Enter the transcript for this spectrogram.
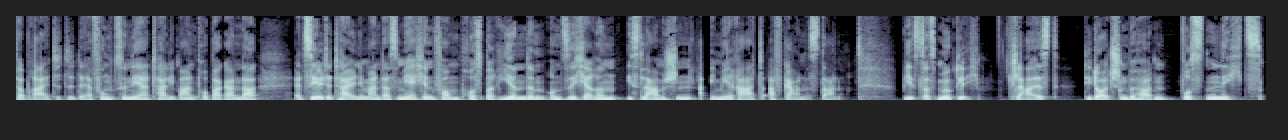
verbreitete der Funktionär Taliban-Propaganda, erzählte Teilnehmern das Märchen vom prosperierenden und sicheren islamischen Emirat Afghanistan. Wie ist das möglich? Klar ist, die deutschen Behörden wussten nichts.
